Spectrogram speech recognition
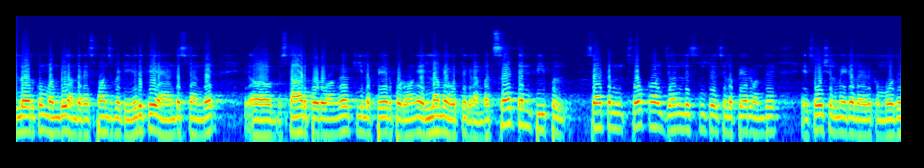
எல்லோருக்கும் வந்து அந்த ரெஸ்பான்சிபிலிட்டி இருக்குது ஐ அண்டர்ஸ்டாண்ட் தட் ஸ்டார் போடுவாங்க கீழே பேர் போடுவாங்க எல்லாமே ஒத்துக்கிறேன். But certain people certain so call ஜேர்னலிஸ்ட்ன்ட்டு சில பேர் வந்து சோஷியல் மீடியாவில் இருக்கும்போது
